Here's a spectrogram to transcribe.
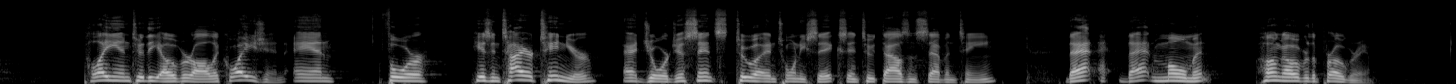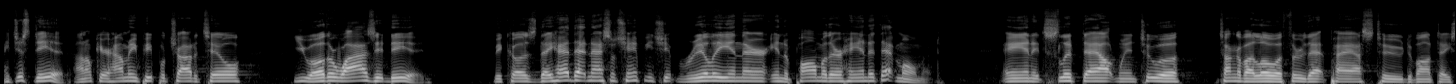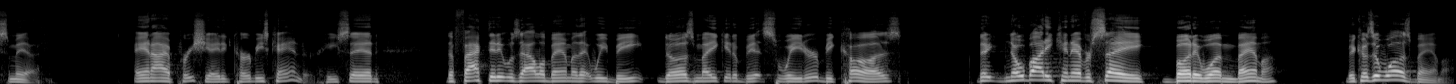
play into the overall equation? And for his entire tenure at Georgia since Tua in 26 in 2017, that that moment hung over the program. It just did. I don't care how many people try to tell you otherwise, it did because they had that national championship really in their in the palm of their hand at that moment. And it slipped out when Tua Tagovailoa threw that pass to DeVonta Smith. And I appreciated Kirby's candor. He said the fact that it was Alabama that we beat does make it a bit sweeter because they, nobody can ever say, but it wasn't Bama, because it was Bama.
